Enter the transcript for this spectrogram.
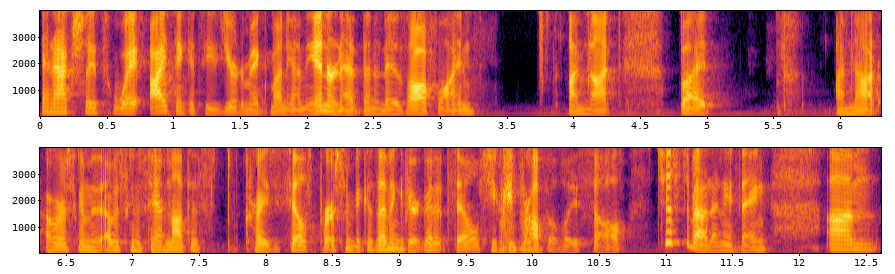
And actually, it's way, I think it's easier to make money on the internet than it is offline. I'm not, but I'm not. I was gonna. I was gonna say I'm not this crazy salesperson because I think if you're good at sales, you could probably sell just about anything. Um,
